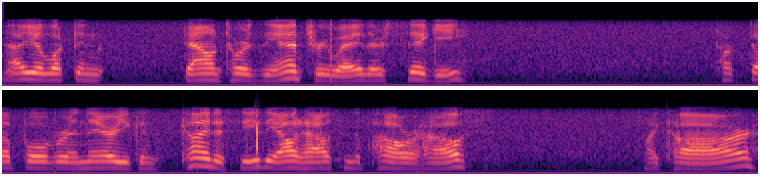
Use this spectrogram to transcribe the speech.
Now you're looking down towards the entryway. There's Siggy. Tucked up over in there, you can kind of see the outhouse and the powerhouse. My car.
